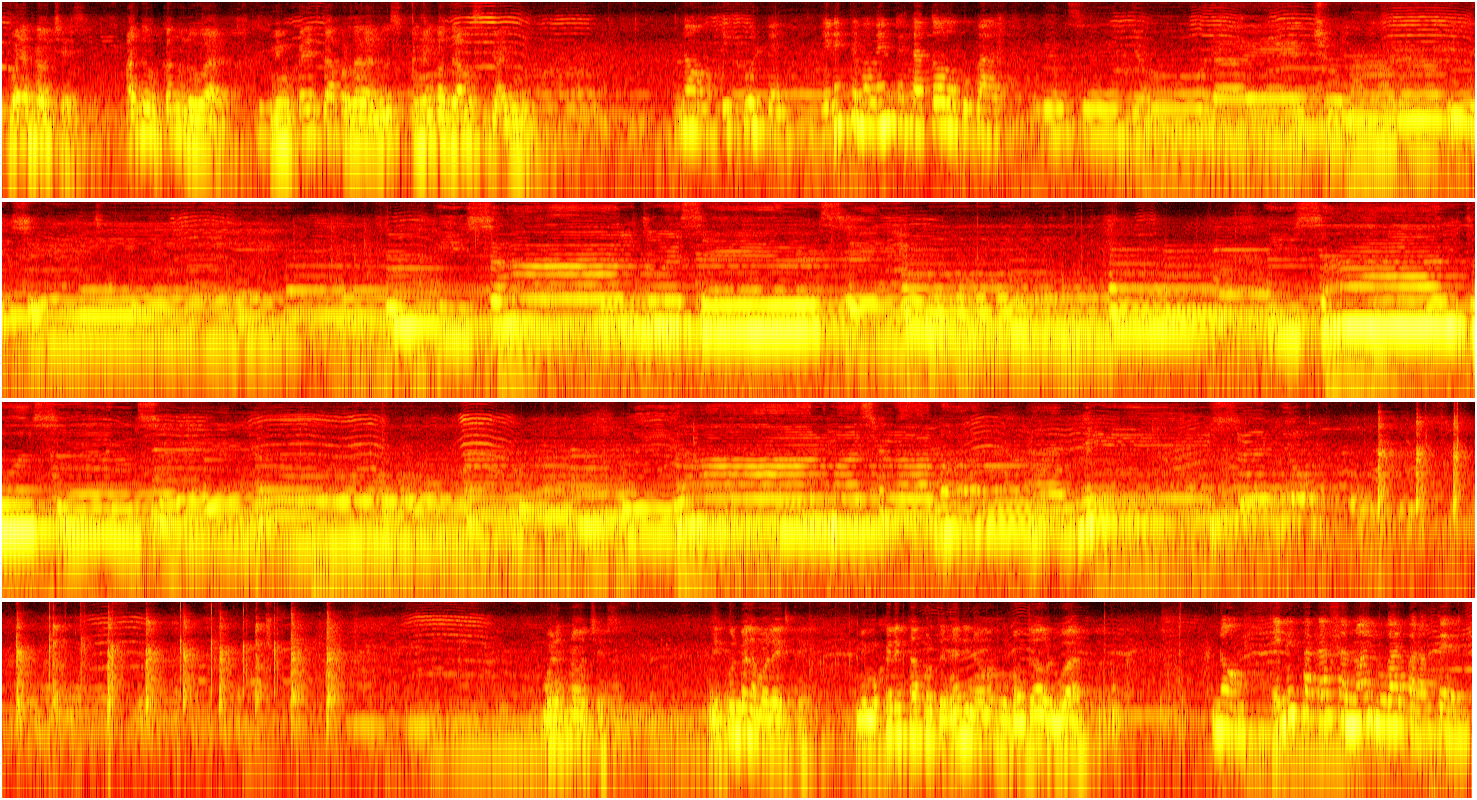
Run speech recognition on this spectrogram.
Buenas noches. Ando buscando un lugar. Mi mujer está por dar a luz y no encontramos sitio alguno. No, disculpen. En este momento está todo ocupado. El Señor ha hecho maravillas en mí. y santo es el Disculpe la molestia. Mi mujer está por tener y no hemos encontrado lugar. No, en esta casa no hay lugar para ustedes.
